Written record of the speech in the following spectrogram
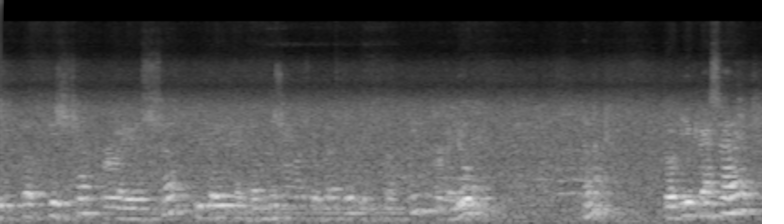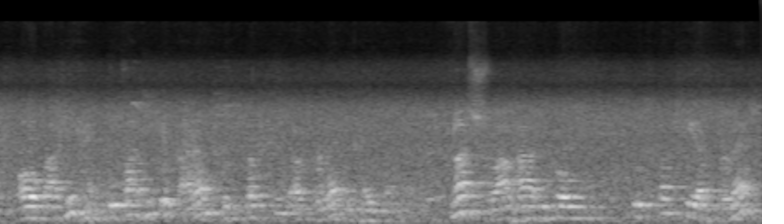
उत्पत्ति समाज होता है है ना? तो ये कैसा है? औपाधिक है। उपाधि के कारण उत्पत्ति और प्रलय दिखाई पड़ता है। न स्वाभाविक। उत्पत्ति और प्रलय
